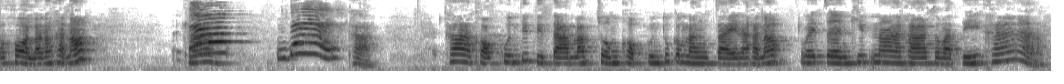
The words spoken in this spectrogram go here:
ก็คลอดแล้วนะคะเนาะค่ะได้ค่ะ ค่ะขอบคุณที่ติดตามรับชมขอบคุณทุกกำลังใจนะคะเนาะไว้เจอกันคลิปหน้าค่ะ สวัสดีค่ะ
